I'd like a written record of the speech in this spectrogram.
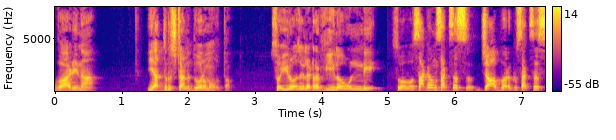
వాడినా ఈ అదృష్టాన్ని దూరం అవుతాం. సో ఈరోజు లెటర్ వీలో ఉండి సో సగం సక్సెస్ జాబ్ వరకు సక్సెస్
